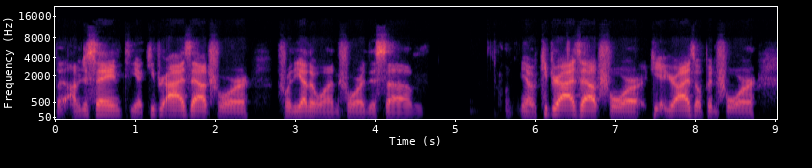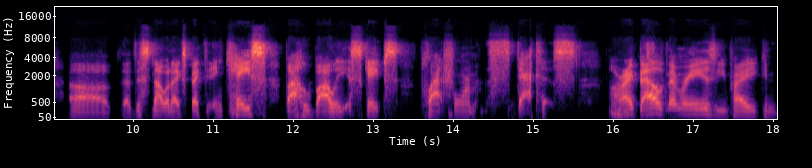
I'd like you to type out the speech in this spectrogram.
But I'm just saying, you know, keep your eyes out for for the other one for this. Um, you know, keep your eyes out for keep your eyes open for. Uh, this is not what I expected. In case Bahubali escapes platform status. All right, Battle of Memories. You probably can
